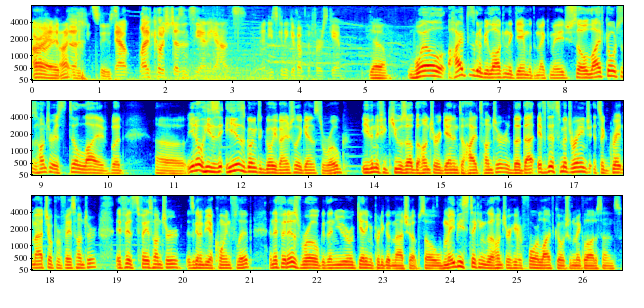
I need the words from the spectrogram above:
All right. All right, Uh, we can see. Yeah, Lifecoach doesn't see any outs, and he's gonna give up the first game. Yeah. Well, Hyped is going to be locking the game with Mech Mage, so Lifecoach's Hunter is still live, but uh, you know he's he is going to go eventually against Rogue. Even if he queues up the Hunter again into Hyped Hunter, that that if it's mid range, it's a great matchup for Face Hunter. If it's Face Hunter, it's going to be a coin flip, and if it is Rogue, then you're getting a pretty good matchup. So maybe sticking the Hunter here for Lifecoach would make a lot of sense.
